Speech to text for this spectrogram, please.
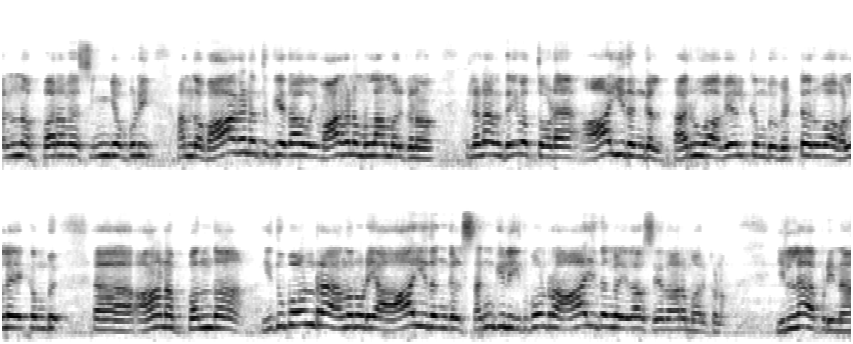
அன்ன பறவை சிங்கம் புலி அந்த வாகனத்துக்கு ஏதாவது வாகனம் இல்லாமல் இருக்கணும். இல்லைன்னா அந்த தெய்வத்தோட ஆயுதங்கள் அருவா வேல்கம்பு வெட்டருவா வல்லையக்கம்பு ஆஹ், ஆன பந்தம் இது போன்ற அதனுடைய ஆயுதங்கள் சங்கிலி இது போன்ற ஆயுதங்கள் ஏதாவது சேதாரமாக இருக்கணும். இல்லை அப்படின்னா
